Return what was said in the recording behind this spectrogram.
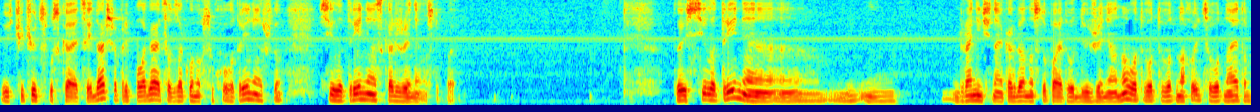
То есть чуть-чуть спускается. И дальше предполагается в законах сухого трения, что сила трения скольжения наступает. То есть сила трения э, граничная, когда наступает вот движение, оно вот, вот, вот находится вот на этом.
